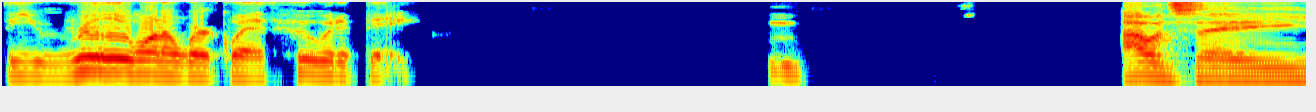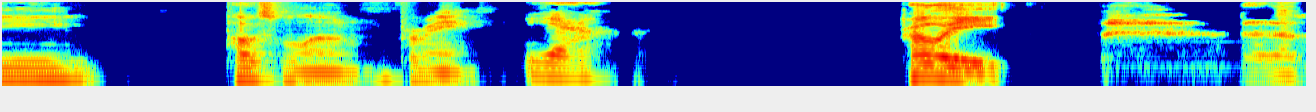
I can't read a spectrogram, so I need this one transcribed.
that you really want to work with, who would it be? Hmm. I would say Post Malone for me. Yeah. Probably, I don't know.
